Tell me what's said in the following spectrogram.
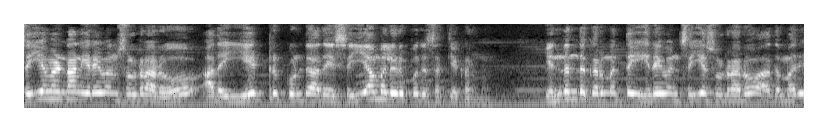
செய்ய வேண்டாம் இறைவன் சொல்றாரோ அதை ஏற்றுக்கொண்டு அதை செய்யாமல் இருப்பது சத்திய கர்மம். எந்தெந்த கர்மத்தை இறைவன் செய்ய சொல்றாரோ அதை மாதிரி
